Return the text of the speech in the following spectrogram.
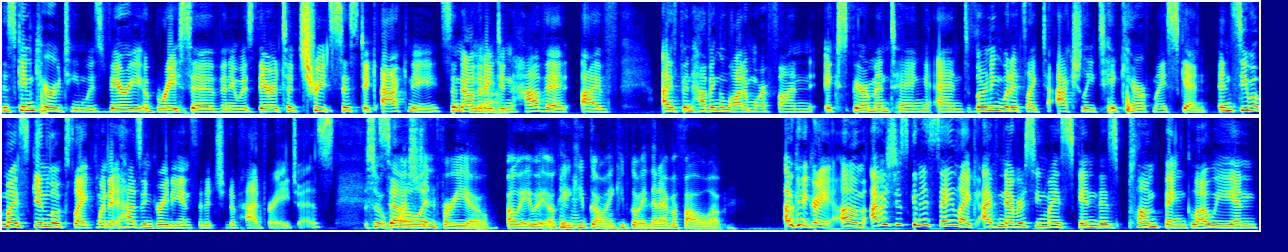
the skincare routine was very abrasive and it was there to treat cystic acne. So now that I didn't have it, I've I've been having a lot of more fun experimenting and learning what it's like to actually take care of my skin and see what my skin looks like when it has ingredients that it should have had for ages. So, So- question for you. Oh, wait, wait. Okay, Mhm. keep going. Keep going. Then I have a follow up. Okay, great. Um, I was just gonna say, like, I've never seen my skin this plump and glowy, and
